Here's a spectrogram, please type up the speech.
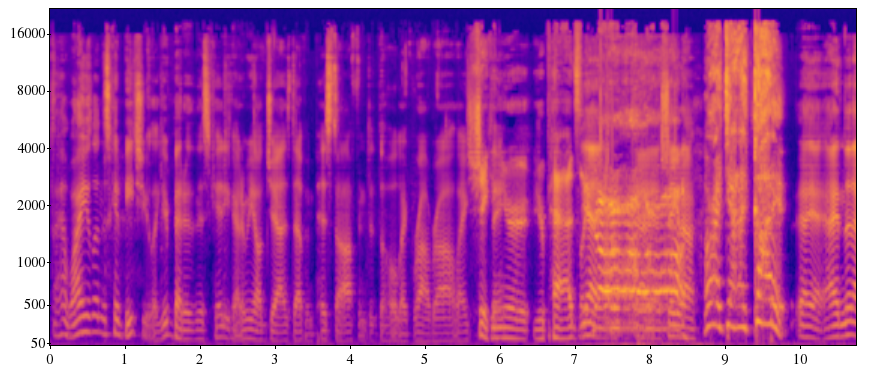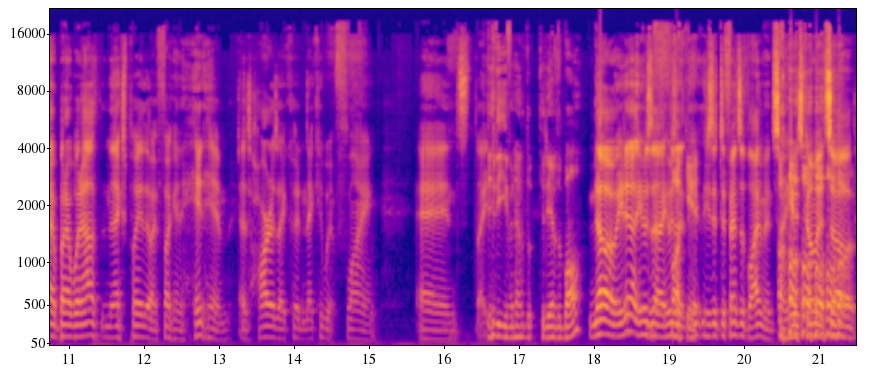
the hell, why are you letting this kid beat you? Like, you're better than this kid. He got me all jazzed up and pissed off and did the whole like rah rah like Shaking thing. your your pads like yeah, yeah, yeah, shake it off. All right, dad, I got it. Yeah, yeah. And then I, but I went out the next play though. I fucking hit him as hard as I could, and that kid went flying. And like, Did he even have the did he have the ball? no, he didn't. He was a he was Fuck a, it. he's a defensive lineman, so he was coming. Oh. So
